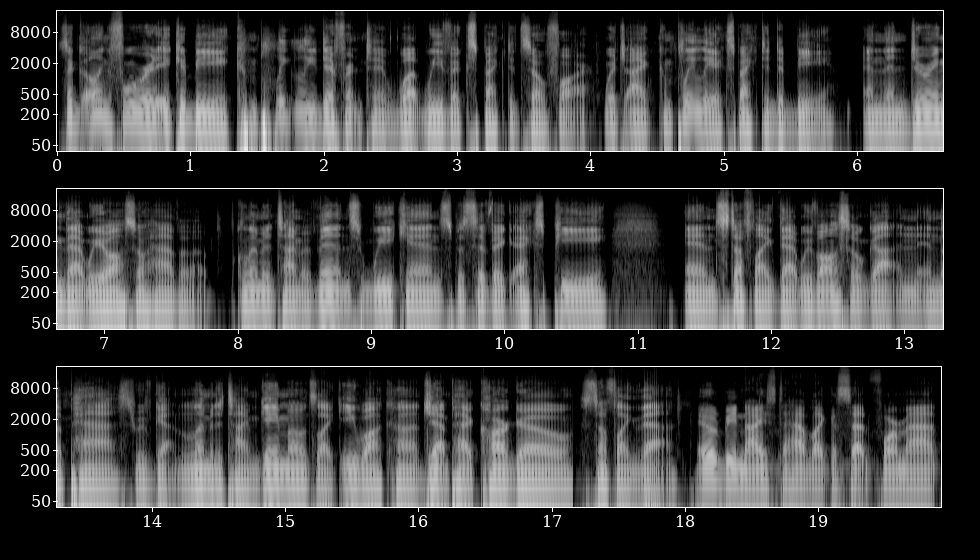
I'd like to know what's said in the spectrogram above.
So going forward, it could be completely different to what we've expected so far, which I completely expected to be. And then during that, we also have a limited time events, weekend specific XP, and stuff like that. We've also gotten in the past, we've gotten limited time game modes like Ewok Hunt, Jetpack Cargo, stuff like that. It would be nice to have like a set format,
